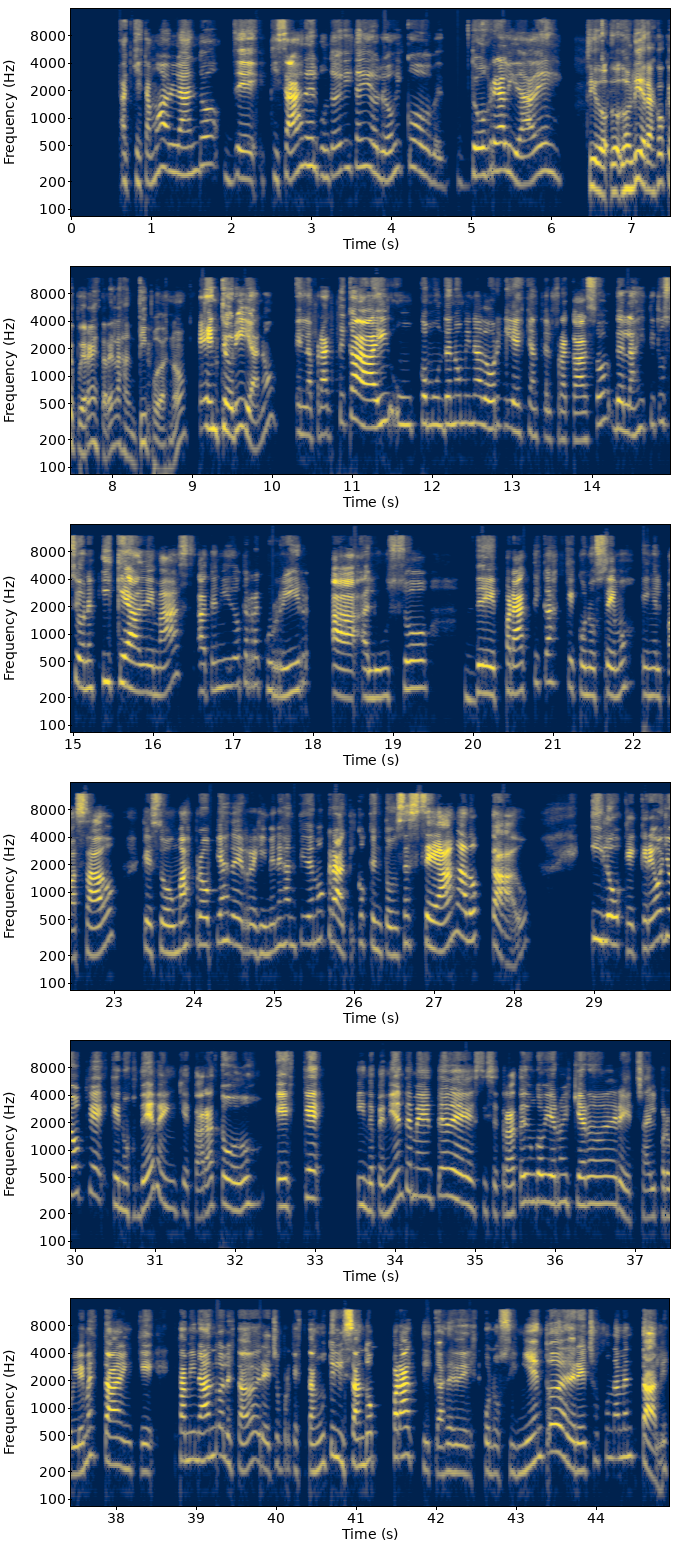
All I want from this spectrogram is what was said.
Aquí estamos hablando de, quizás desde el punto de vista ideológico, dos realidades. Sí, dos liderazgos que pudieran estar en las antípodas, ¿no? En teoría, ¿no? En la práctica hay un común denominador y es que ante el fracaso de las instituciones y que además ha tenido que recurrir al uso de prácticas que conocemos en el pasado, que son más propias de regímenes antidemocráticos, que entonces se han adoptado. Y lo que creo yo que nos debe inquietar a todos es que independientemente de si se trata de un gobierno izquierdo o de derecha, el problema está en que está minando al Estado de Derecho porque están utilizando prácticas de desconocimiento de derechos fundamentales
